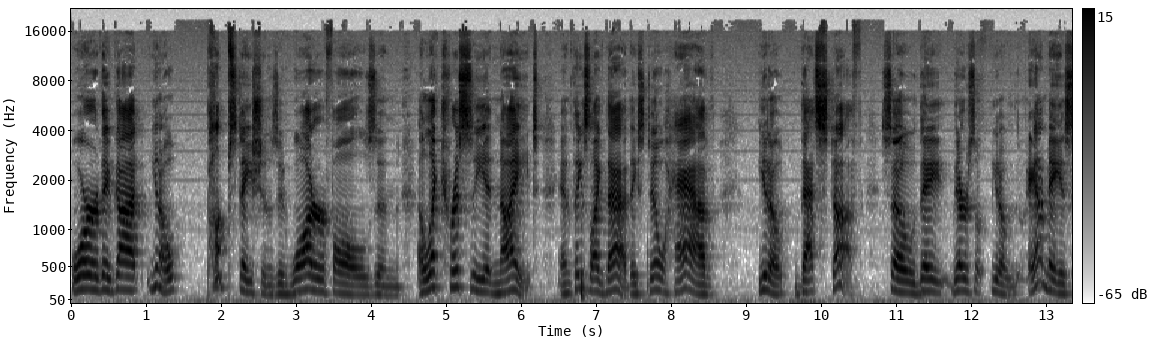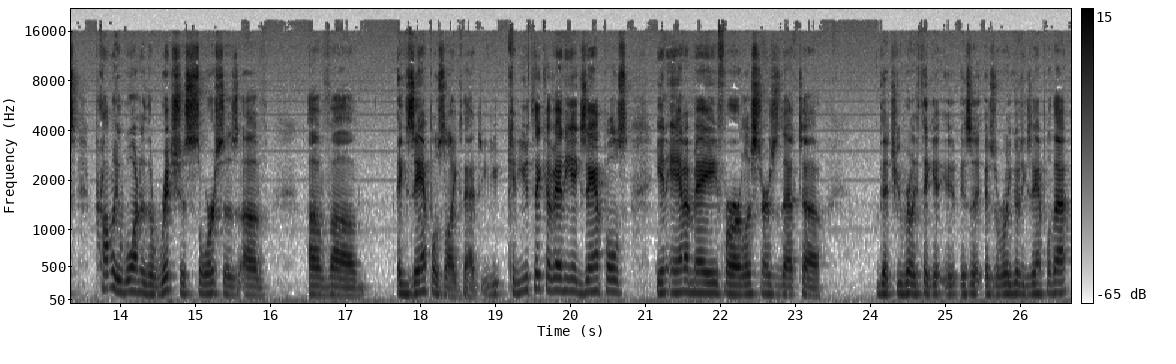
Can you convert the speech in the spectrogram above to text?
or they've got you know pump stations and waterfalls and electricity at night and things like that. They still have you know that stuff. So they there's you know anime is probably one of the richest sources of of uh, examples like that. Can you think of any examples in anime for our listeners that uh, that you really think is a, is a really good example of that?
